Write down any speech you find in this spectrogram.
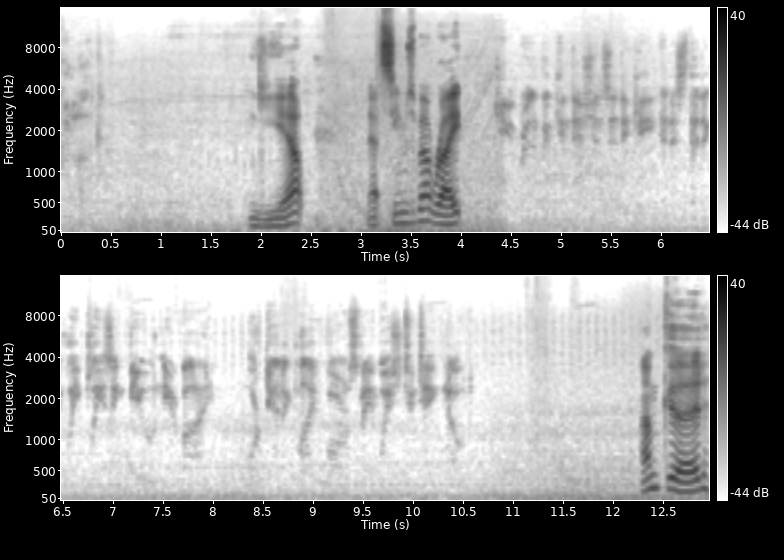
Good luck. Yep, that seems about right. I'm conditions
